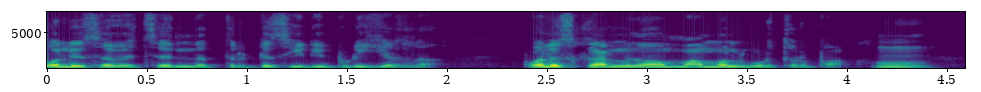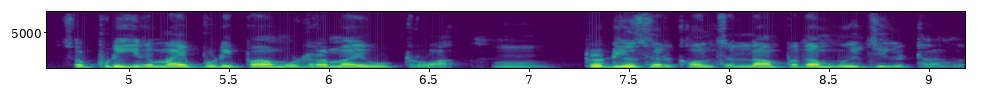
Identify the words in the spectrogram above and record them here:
போலீஸை வச்சு இந்த திருட்டு சீடி பிடிக்கிறது தான் போலீஸ்காரனுக்கு அவன் மாமூல் கொடுத்துருப்பான். ஸோ பிடிக்கிற மாதிரி பிடிப்பான் விடுற மாதிரி விட்டுருவான். ப்ரொடியூசர் கவுன்சில்லாம் அப்போ தான் முழிச்சுக்கிட்டாங்க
